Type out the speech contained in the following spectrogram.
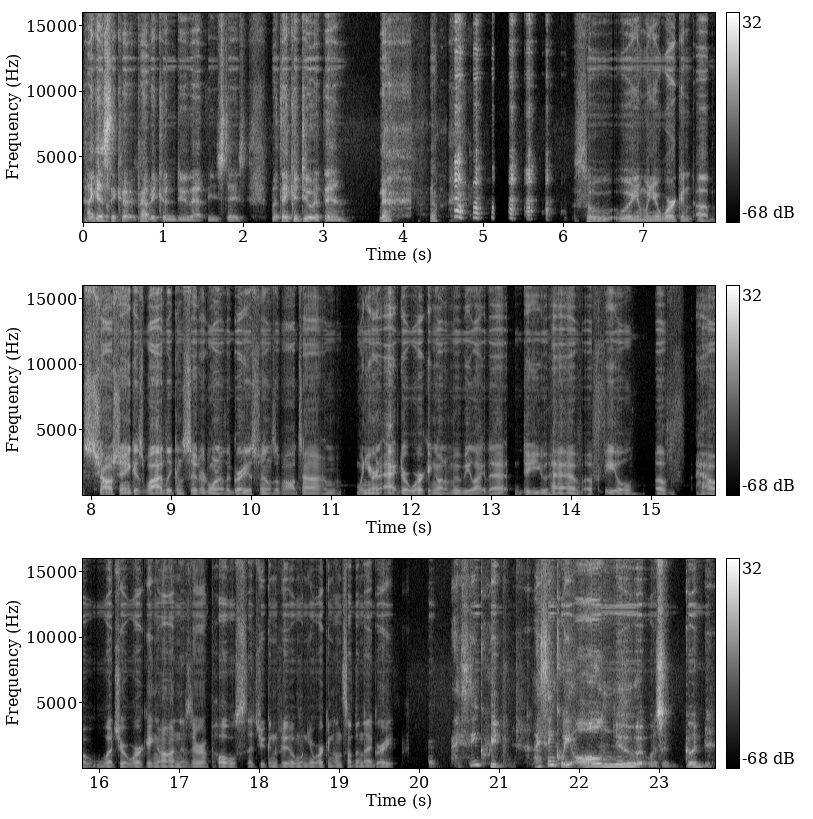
I guess they could probably couldn't do that these days, but they could do it then. So, William, when you're working, uh, Shawshank is widely considered one of the greatest films of all time. When you're an actor working on a movie like that, do you have a feel of how what you're working on? Is there a pulse that you can feel when you're working on something that great? I think we I think we all knew it was a good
